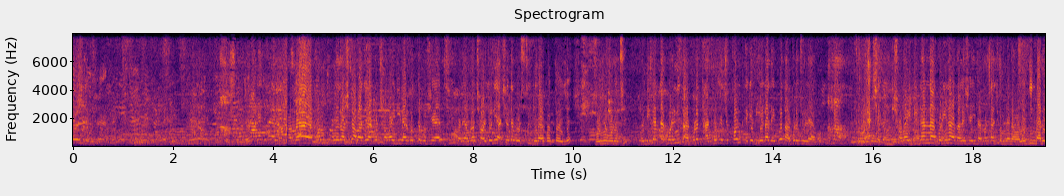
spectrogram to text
বসে গেছে। আমরা এখন পনেরো দশটা বাজে, এখন সবাই ডিনার করতে বসে যাচ্ছি মানে আমরা ছয়জনই একসাথে বসছি ডিনার করতে, ওই যে বসে পড়েছি। তো ডিনারটা করে নিই তারপরে থাকব কিছুক্ষণ, থেকে বিয়েটা দেখব, তারপরে চলে যাব। তো একসাথে যদি সবাই ডিনার না করি না, তাহলে সেই ব্যাপারটা জমবে না। অনেকদিন বাদে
